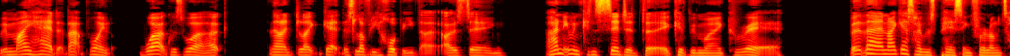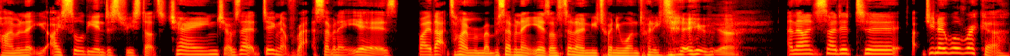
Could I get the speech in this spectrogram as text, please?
in my head at that point, work was work, and then I'd like get this lovely hobby that I was doing. I hadn't even considered that it could be my career. But then I guess I was piercing for a long time and it- I saw the industry start to change. I was there doing that for about seven, eight years. By that time, remember, seven, eight years, I'm still only 21, 22. Yeah. And then I decided to, do you know Will Ricker?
